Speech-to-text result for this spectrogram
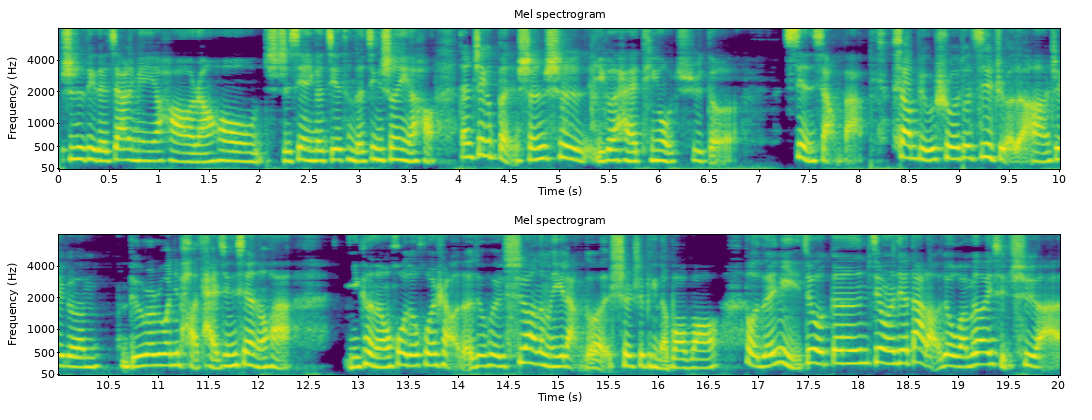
支持自己的家里面也好，然后实现一个阶层的晋升也好。但这个本身是一个还挺有趣的。现象吧，像比如说做记者的啊，这个，比如说如果你跑财经线的话，你可能或多或少的就会需要那么一两个奢侈品的包包，否则你就跟金融界大佬就玩不到一起去啊。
